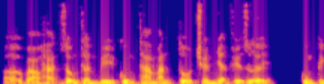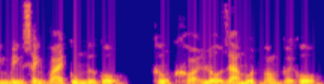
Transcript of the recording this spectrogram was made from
ở vào hạt giống thần bí cùng tham ăn tổ truyền nhận phía dưới cùng tính bính sánh vai cùng ngư cổ không khỏi lộ ra một vòng cười khổ.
